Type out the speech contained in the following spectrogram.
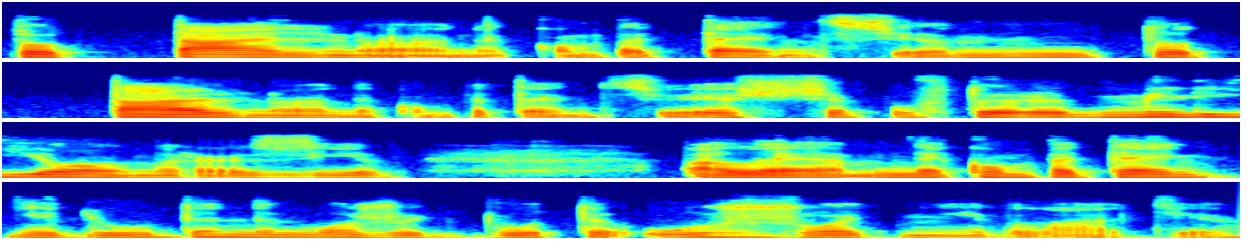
тотальною некомпетенцією. Тотальною некомпетенцією. Я ще повторю мільйон разів. Але некомпетентні люди не можуть бути у жодній владі.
